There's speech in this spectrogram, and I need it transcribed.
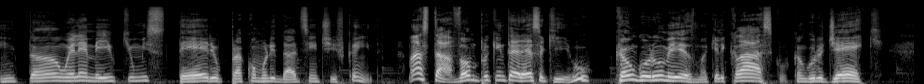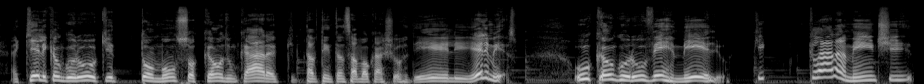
então ele é meio que um mistério para a comunidade científica ainda. Mas tá, vamos pro que interessa aqui. O canguru mesmo, aquele clássico, canguru Jack. Aquele canguru que tomou um socão de um cara que tava tentando salvar o cachorro dele, ele mesmo. O canguru vermelho, que claramente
